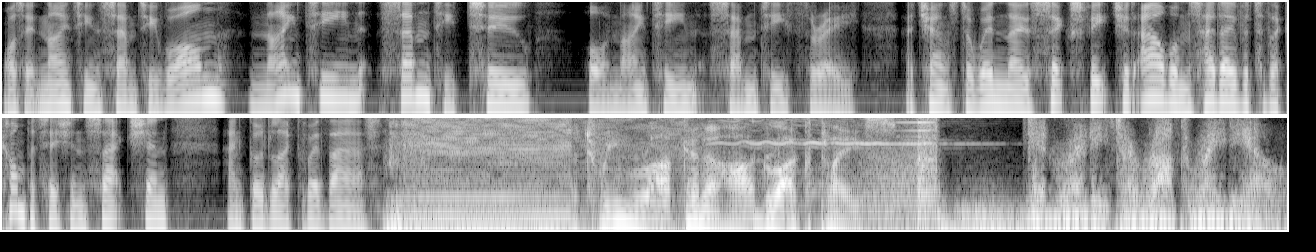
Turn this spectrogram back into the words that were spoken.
Was it 1971, 1972, or 1973? A chance to win those six featured albums. Head over to the competition section and good luck with that. Between rock and a hard rock place. Get ready to rock radio.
